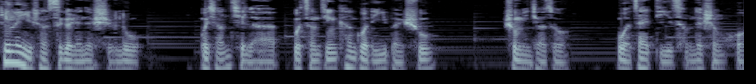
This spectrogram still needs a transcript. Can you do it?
听了以上四个人的实录，我想起了我曾经看过的一本书，书名叫做《我在底层的生活》。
